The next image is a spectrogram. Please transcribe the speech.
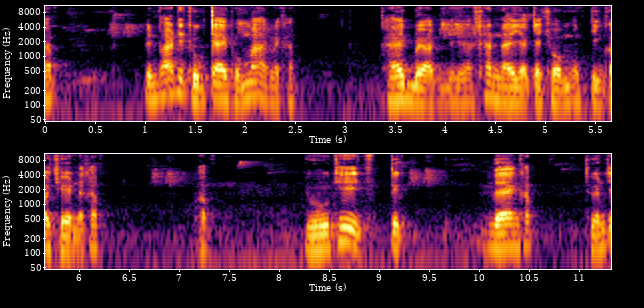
ครับ เป็นพระที่ถูกใจผมมากเลยครับใครเบื่อท่านใดอยากจะชมองค์จริงก็เชิญนะครับ ครับ อยู่ที่ตึกแดงครับสวนจ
